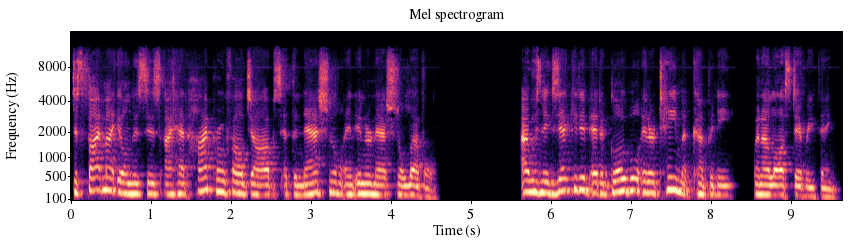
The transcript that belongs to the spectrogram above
Despite my illnesses, I had high profile jobs at the national and international level. I was an executive at a global entertainment company when I lost everything.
